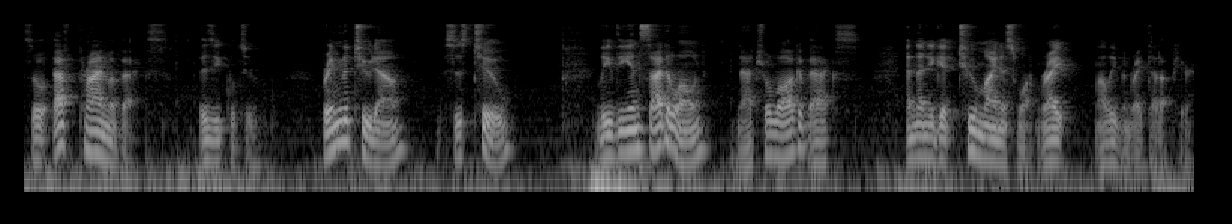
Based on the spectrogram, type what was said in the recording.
So f prime of x is equal to, bring the 2 down, this is 2, leave the inside alone, natural log of x, and then you get 2 minus 1, right? I'll even write that up here.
